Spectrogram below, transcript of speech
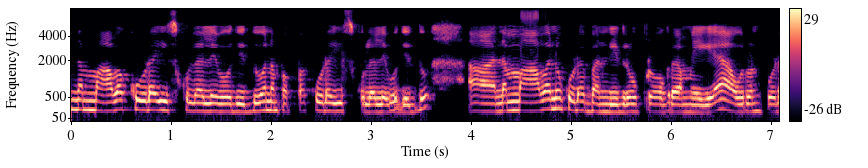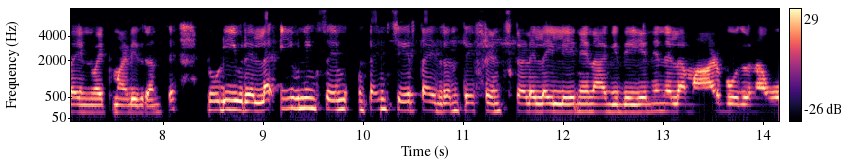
ನಮ್ಮ ಮಾವ ಕೂಡ ಈ ಸ್ಕೂಲಲ್ಲೇ ಓದಿದ್ದು ನಮ್ಮ ಪಪ್ಪ ಕೂಡ ಈ ಸ್ಕೂಲಲ್ಲೇ ಓದಿದ್ದು. ಆ ನಮ್ಮ ಮಾವನು ಕೂಡ ಬಂದಿದ್ರು ಪ್ರೋಗ್ರಾಮಿಗೆ ಅವ್ರನ್ನ ಕೂಡ ಇನ್ವೈಟ್ ಮಾಡಿದ್ರಂತೆ. ನೋಡಿ, ಇವರೆಲ್ಲ ಈವ್ನಿಂಗ್ ಸೇಮ್ ಟೈಮ್ ಸೇರ್ತಾ ಇದ್ರಂತೆ ಫ್ರೆಂಡ್ಸ್ ಗಳೆಲ್ಲ, ಇಲ್ಲಿ ಏನೇನಾಗಿದೆ, ಏನೇನೆಲ್ಲ ಮಾಡ್ಬೋದು ನಾವು.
